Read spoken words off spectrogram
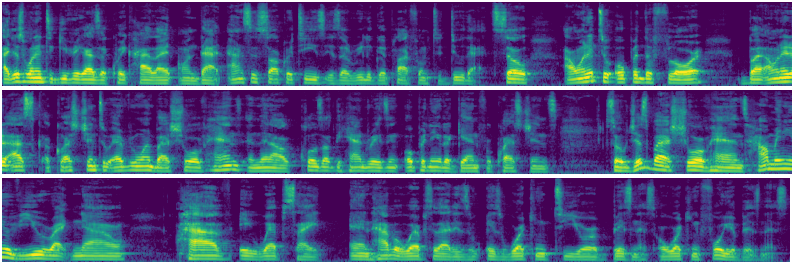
I just wanted to give you guys a quick highlight on that. Answer Socrates is a really good platform to do that. So I wanted to open the floor, but I wanted to ask a question to everyone by a show of hands, and then I'll close out the hand raising, opening it again for questions. So just by a show of hands, how many of you right now have a website and have a website that is is working to your business or working for your business?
